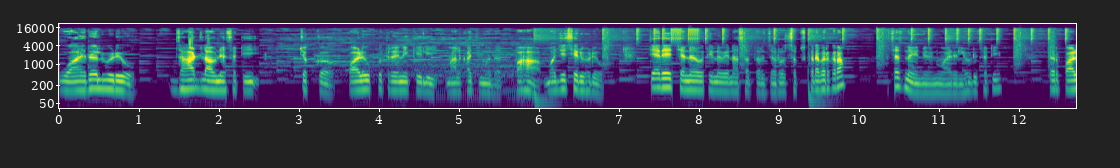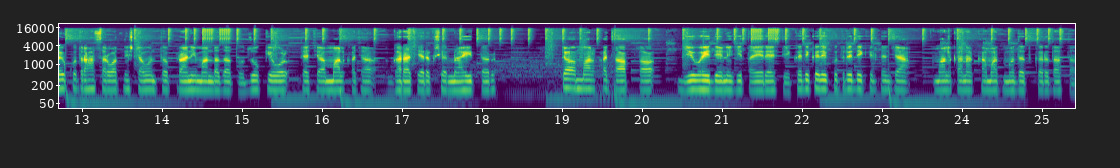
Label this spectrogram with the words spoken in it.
व्हायरल व्हिडिओ. झाड लावण्यासाठी चक्क पाळीव कुत्र्याने केली मालकाची मदत. पहा मजेशीर व्हिडिओ. त्या चॅनलवरती नवीन असा तर जरूर सबस्क्रायबर करा. अशाच नवीन नवीन व्हायरल व्हिडिओसाठी. तर पाळीव कुत्रा हा सर्वात निष्ठावंत प्राणी मानला जातो. जो केवळ त्याच्या मालकाच्या घराचे रक्षण नाही तर त्या मालकाचा आपला जीवही देण्याची तयारी असते. कधी कधी कुत्रे देखील त्यांच्या मालकांना कामात मदत करत असतात.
